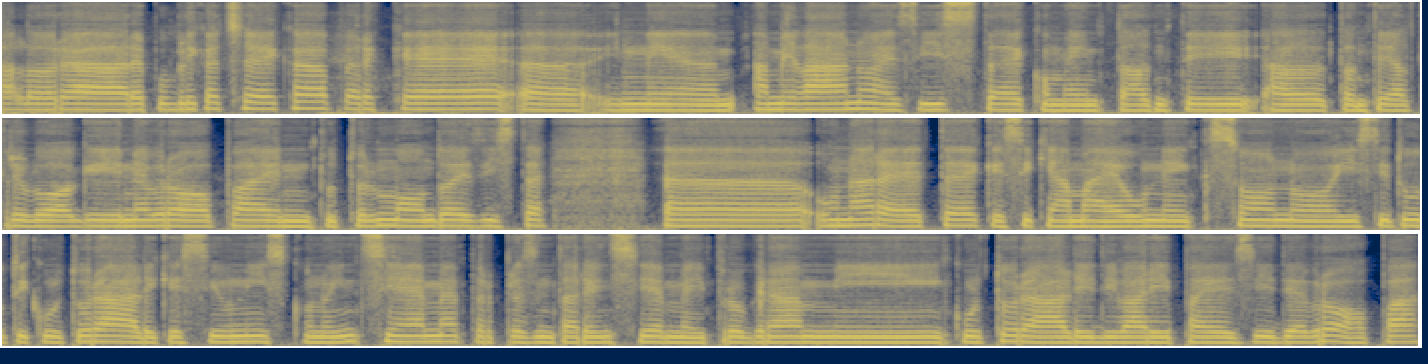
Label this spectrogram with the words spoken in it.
Allora Repubblica Ceca perché eh, in, eh, a Milano esiste come in tanti, a, tanti, altri luoghi in Europa e in tutto il mondo esiste eh, una rete che si chiama EUNIC, sono istituti culturali che si uniscono insieme per presentare insieme i programmi culturali di vari paesi d'Europa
